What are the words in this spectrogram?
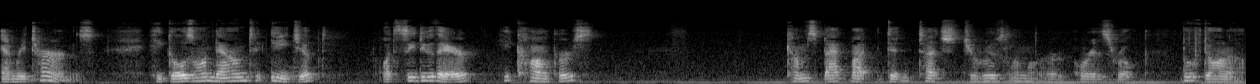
and returns. He goes on down to Egypt. What does he do there? He conquers. Comes back by, didn't touch Jerusalem or, or Israel. Moved on up.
